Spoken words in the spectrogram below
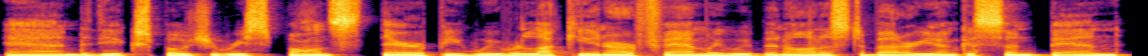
and the exposure response therapy. We were lucky in our family. We've been honest about our youngest son, Ben,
